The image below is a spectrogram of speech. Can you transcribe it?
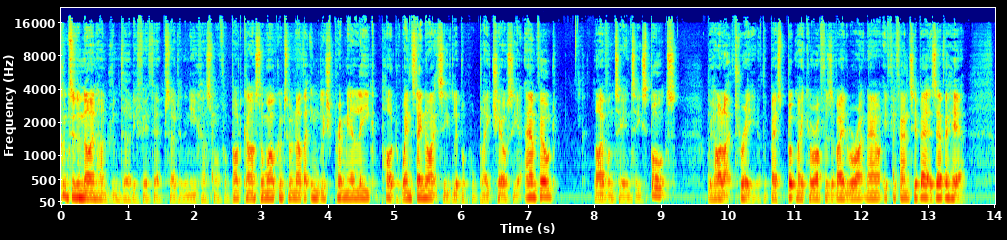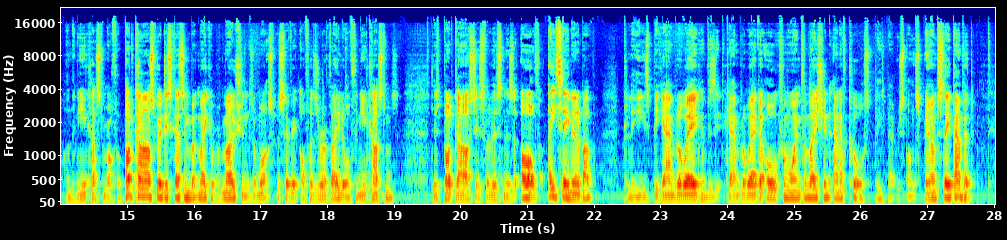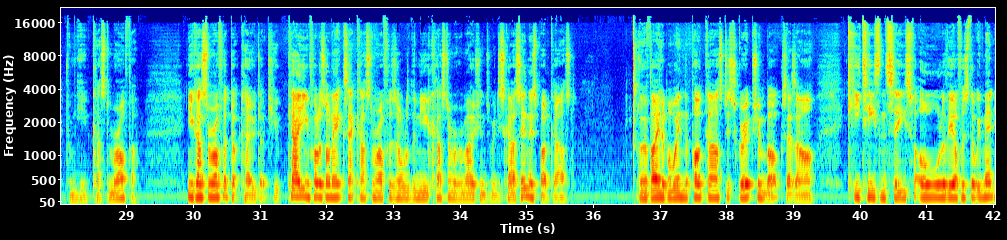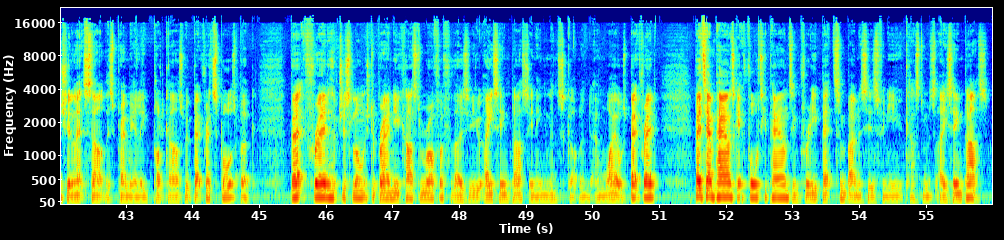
Welcome to the 935th episode of the New Customer Offer podcast, and welcome to another English Premier League pod. Wednesday night sees Liverpool play Chelsea at Anfield, live on TNT Sports. We highlight three of the best bookmaker offers available right now if you fancy a bet as ever here. On the New Customer Offer podcast, we're discussing bookmaker promotions and what specific offers are available for new customers. This podcast is for listeners of 18 and above. Please be gamble aware. You can visit gambleaware.org for more information, and of course, please bet responsibly. I'm Steve Bamford from New Customer Offer newcustomeroffer.co.uk. You can follow us on X at Customer Offers. All of the new customer promotions we discuss in this podcast are available in the podcast description box, as are key T's and C's for all of the offers that we mention. Let's start this Premier League podcast with Betfred Sportsbook. Betfred have just launched a brand new customer offer for those of you 18 plus in England, Scotland, and Wales. Betfred, bet £10, get £40 in free bets and bonuses for new customers 18 plus.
